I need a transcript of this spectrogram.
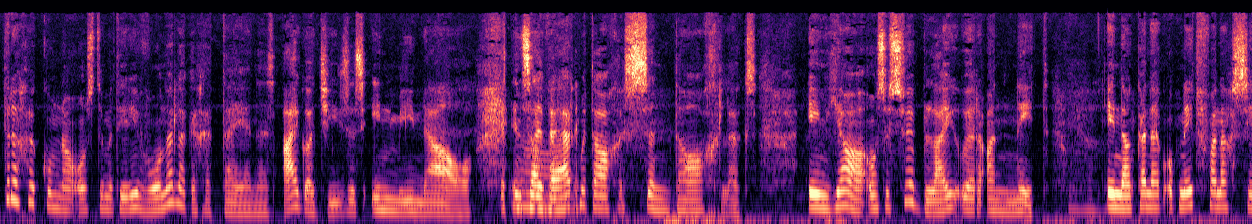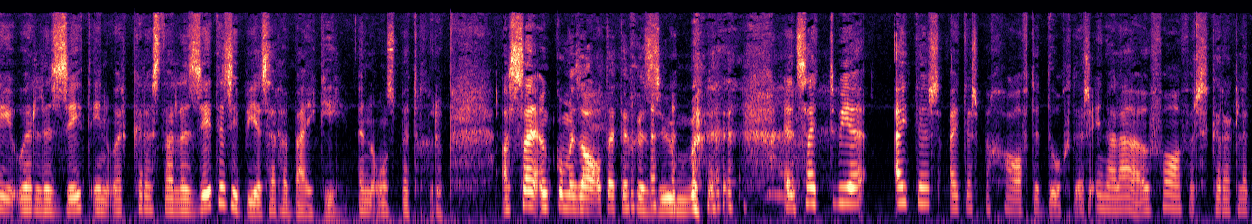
teruggekom na ons toe met hierdie wonderlike getuienis I got Jesus in me now en sy werk met haar gesin daagliks En ja, ons is so bly oor Anet. Ja. En dan kan ek ook net vinnig sê oor Lizet en oor Christa. Lizet is die besige bytjie in ons bidgroep. As sy inkom is daar altyd 'n gezoom. en sy twee uiters uiters begaafde dogters en hulle hou vir haar verskriklik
